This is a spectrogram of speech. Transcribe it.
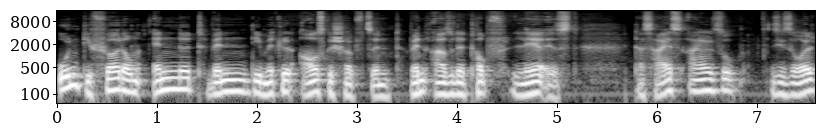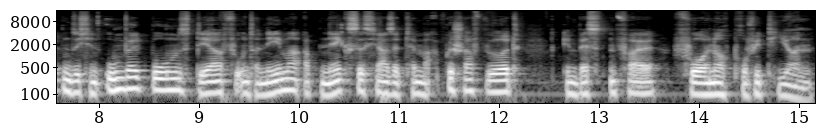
und die Förderung endet, wenn die Mittel ausgeschöpft sind, wenn also der Topf leer ist. Das heißt also, Sie sollten sich den Umweltbonus, der für Unternehmer ab nächstes Jahr September abgeschafft wird, im besten Fall vorher noch profitieren.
